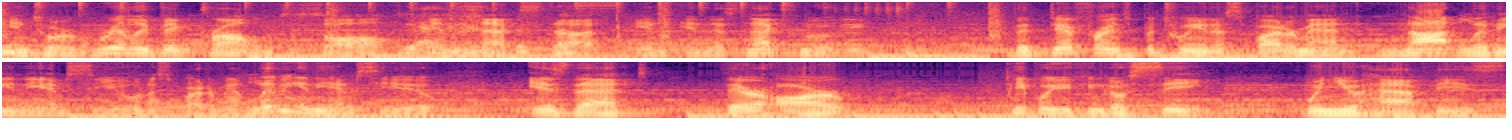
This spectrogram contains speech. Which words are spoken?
into a really big problem to solve Yes. in the next uh, in, in this next movie. The difference between a Spider-Man not living in the MCU and a Spider-Man living in the MCU is that there are people you can go see when you have these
